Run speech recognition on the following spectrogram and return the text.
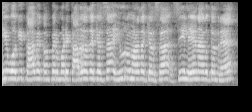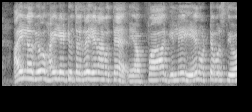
ನೀವು ಹೋಗಿ ಕಾವ್ಯ ಕಂಪೇರ್ ಮಾಡಿ, ಕಾವ್ಯದ ಕೆಲಸ, ಇವರು ಮಾಡೋದ ಕೆಲಸ, ಸೀಲ್ ಏನಾಗುತ್ತೆ ಅಂದ್ರೆ ಐ ಲವ್ ಯು ಹೈ ಡೇಟಿವ್ ತೆಗೆದ್ರೆ ಏನಾಗುತ್ತೆ? ಅಪ್ಪ, ಗಿಲ್ಲಿ, ಏನು ಹೊಟ್ಟೆ ಉರಿಸ್ತೀವೋ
